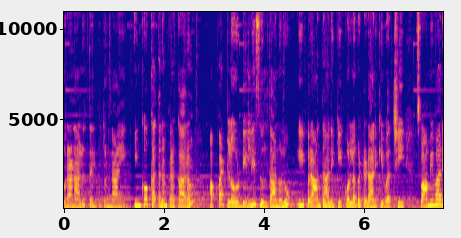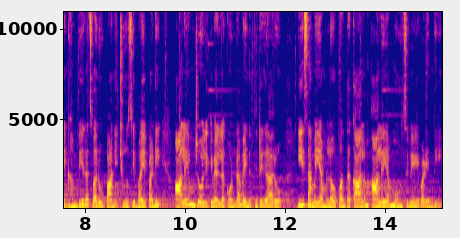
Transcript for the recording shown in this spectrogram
పురాణాలు తెలుపుతున్నాయి. ఇంకో కథనం ప్రకారం అప్పట్లో ఢిల్లీ సుల్తానులు ఈ ప్రాంతానికి కొల్లగొట్టడానికి వచ్చి స్వామివారి గంభీర స్వరూపాన్ని చూసి భయపడి ఆలయం జోలికి వెళ్ళకుండా వెనుతిరిగారు. ఈ సమయంలో కొంతకాలం ఆలయం మూసివేయబడింది.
